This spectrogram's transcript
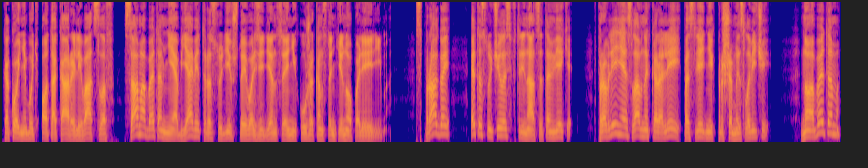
какой-нибудь Отакар или Вацлав, сам об этом не объявит, рассудив, что его резиденция не хуже Константинополя и Рима. С Прагой Это случилось в XIII веке, в правление славных королей последних Прошемысловичей, но об этом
